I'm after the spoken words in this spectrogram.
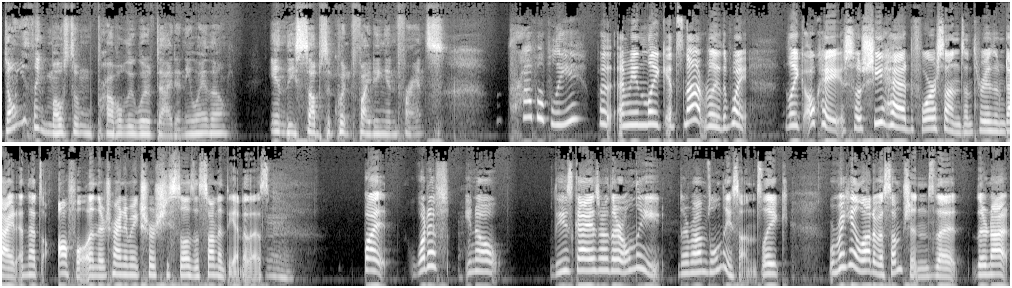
Don't you think most of them probably would have died anyway, though? In the subsequent fighting in France? Probably, but I mean, like, it's not really the point. Like, okay, so she had four sons and three of them died, and that's awful. And they're trying to make sure she still has a son at the end of this. Mm. But what if you know these guys are their only their mom's only sons? Like, we're making a lot of assumptions that they're not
